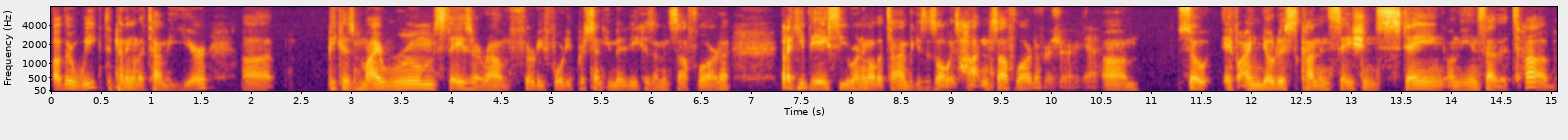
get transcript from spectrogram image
other week, depending on the time of year. Uh, because my room stays around 30 40% humidity because i'm in south florida but i keep the ac running all the time because it's always hot in south florida for sure yeah um, so if i notice condensation staying on the inside of the tub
